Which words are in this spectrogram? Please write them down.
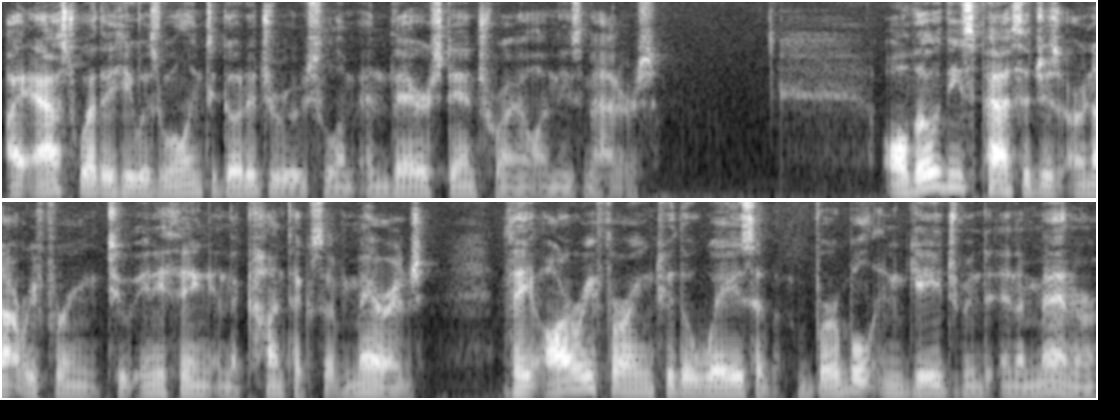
I asked whether he was willing to go to Jerusalem and there stand trial on these matters. Although these passages are not referring to anything in the context of marriage, they are referring to the ways of verbal engagement in a manner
